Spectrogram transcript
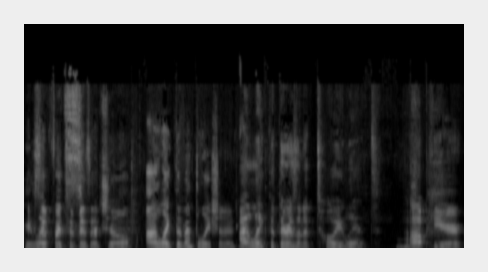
He's except like, for it's to super visit. chill. I like the ventilation in here. I like that there isn't a toilet up here.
